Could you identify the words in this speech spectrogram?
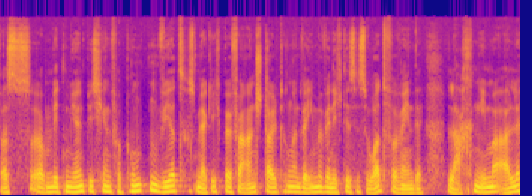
was äh, mit mir ein bisschen verbunden wird, das merke ich bei Veranstaltungen, weil immer, wenn ich dieses Wort verwende, lachen immer alle,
